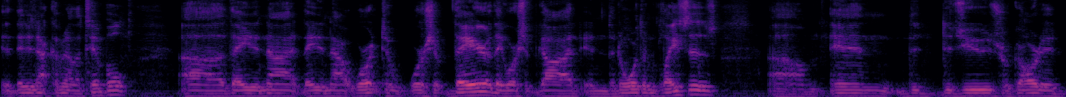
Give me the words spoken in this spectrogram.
they did not come down the temple. Uh, they did not they did not work to worship there. They worshiped God in the northern places um, and the, the Jews regarded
